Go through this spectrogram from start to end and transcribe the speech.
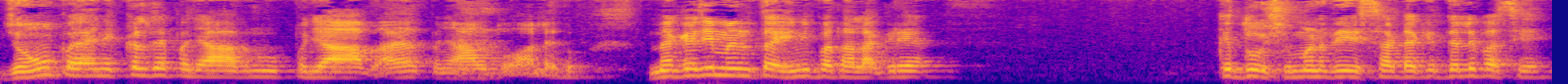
ਜਿਉਂ ਪੈ ਨਿਕਲਦੇ ਪੰਜਾਬ ਨੂੰ, ਪੰਜਾਬ ਆਇਆ, ਪੰਜਾਬ ਤੋਂ ਆ ਲੈ ਦੋ। ਮੈਂ ਕਿਹਾ ਜੀ, ਮੈਨੂੰ ਤਾਂ ਇਹ ਨਹੀਂ ਪਤਾ ਲੱਗ ਰਿਹਾ ਕਿ ਦੁਸ਼ਮਣ ਦੇਸ਼ ਸਾਡਾ ਕਿੱਧਰਲੇ ਪਾਸੇ ਹੈ।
